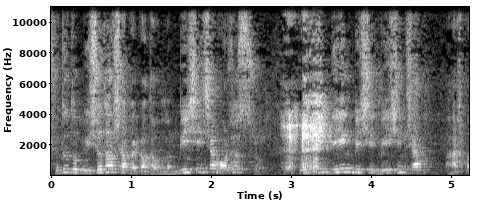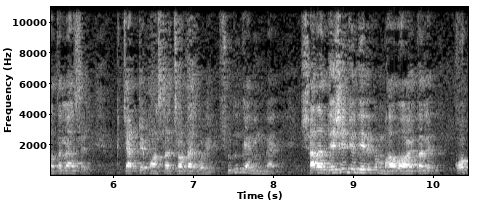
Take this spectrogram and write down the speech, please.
শুধু তো বিষধর সাপের কথা বললাম, বিষহীন সাপ অজস্র। প্রতিদিন বিষি বিষহীন সাপ হাসপাতালে আসে, চারটে, পাঁচটা, ছটা করে, শুধু ক্যানিং নয়। সারা দেশে যদি এরকম ভাবা হয়, তাহলে কত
